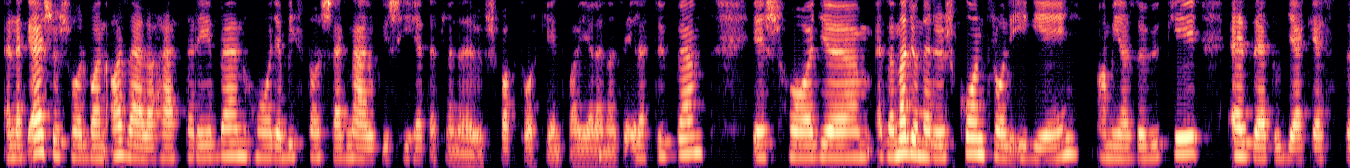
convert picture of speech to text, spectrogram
Ennek elsősorban az áll a hátterében, hogy a biztonság náluk is hihetetlen erős faktorként van jelen az életükben, és hogy ez a nagyon erős kontrolligény, ami az övüké, ezzel tudják ezt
